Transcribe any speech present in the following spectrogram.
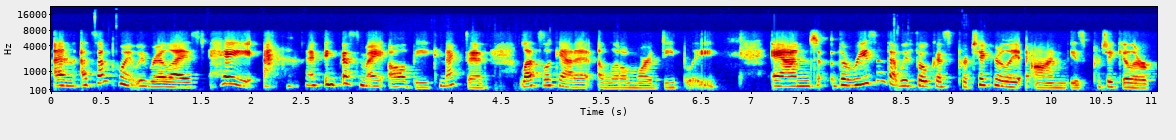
And at some point, we realized hey, I think this might all be connected. Let's look at it a little more deeply. And the reason that we focus particularly on these particular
